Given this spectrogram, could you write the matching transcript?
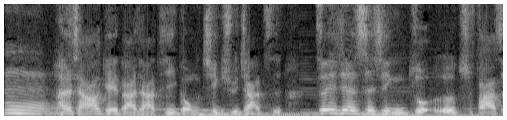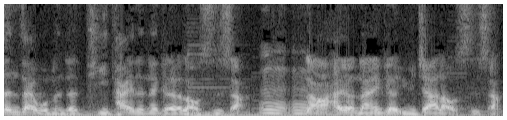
嗯，很想要给大家提供情绪价值。这一件事情做呃发生在我们的体态的那个老师上，嗯嗯，然后还有那一个瑜伽老师上，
